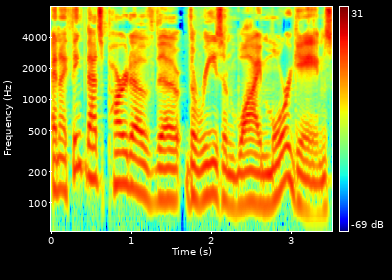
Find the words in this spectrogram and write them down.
and I think that's part of the the reason why more games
